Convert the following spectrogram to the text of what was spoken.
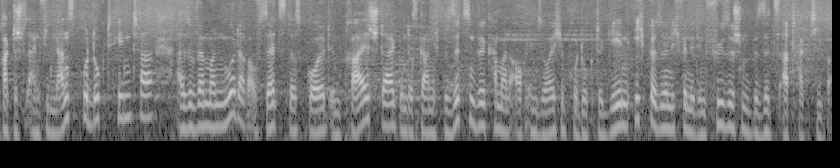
praktisch ein Finanzprodukt hinter. Also wenn man nur darauf setzt, dass Gold im Preis steigt und das gar nicht besitzen will, kann man auch in solche Produkte gehen. Ich persönlich finde den physischen Besitz attraktiver.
